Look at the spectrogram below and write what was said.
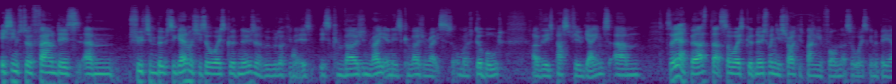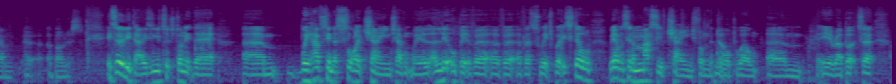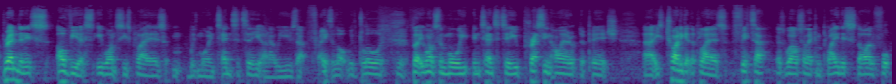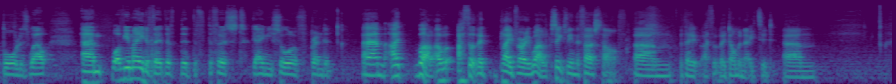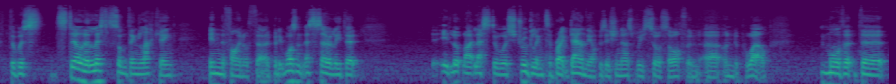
he seems to have found his um, shooting boots again, which is always good news. As we were looking at his, his conversion rate, and his conversion rate's almost doubled over these past few games. Um, so yeah, but that's, that's always good news when your striker's banging form. That's always going to be um, a, a, bonus. It's early days, and you touched on it there. Um, we have seen a slight change, haven't we? A, a little bit of a, of a, of a switch, but it's still we haven't seen a massive change from the no. Claude Puel um, era. But uh, Brendan, it's obvious he wants his players with more intensity. I know we use that phrase a lot with Claude, yeah. but he wants them more intensity, pressing higher up the pitch. Uh, he's trying to get the players fitter as well, so they can play this style of football as well. Um, what have you made of the, the, the, the first game you saw of Brendan? Um, I well, I, I, thought they played very well, particularly in the first half. Um, they, I thought they dominated. Um, there was still a little something lacking in the final third, but it wasn't necessarily that. It looked like Leicester was struggling to break down the opposition, as we saw so often uh, under Puel. More that the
